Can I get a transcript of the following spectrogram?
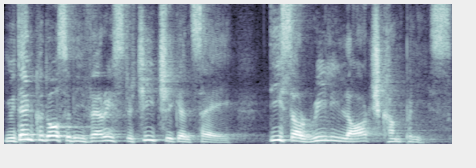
You then could also be very strategic and say, these are really large companies.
